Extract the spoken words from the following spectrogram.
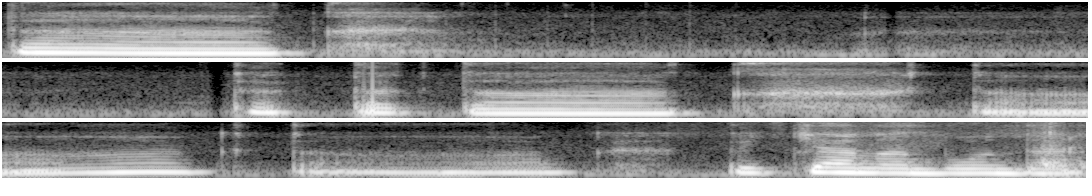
Так. Так, так, так. Так, так. Тетяна Бондар.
